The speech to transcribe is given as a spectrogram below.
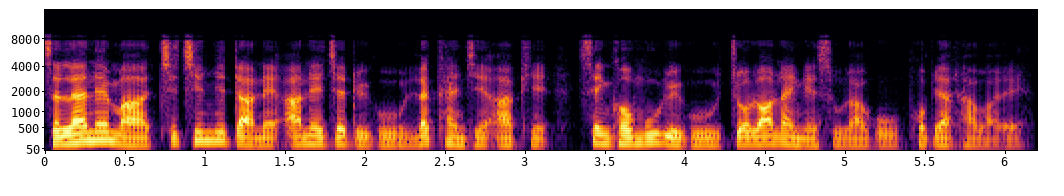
ဇလန်းထဲမှာချစ်ချင်းမေတ္တာနဲ့အားနည်းချက်တွေကိုလက်ခံခြင်းအပြင်စိန်ခေါ်မှုတွေကိုကျော်လွှားနိုင်တယ်ဆိုတာကိုဖော်ပြထားပါတယ်။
